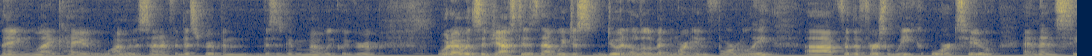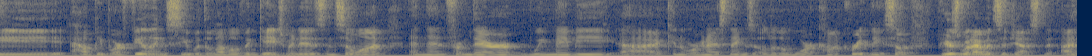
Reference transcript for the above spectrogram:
thing like hey I'm going to sign up for this group and this is going to be my weekly group. What I would suggest is that we just do it a little bit more informally uh, for the first week or two and then see how people are feeling, see what the level of engagement is, and so on. And then from there, we maybe uh, can organize things a little more concretely. So here's what I would suggest I,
